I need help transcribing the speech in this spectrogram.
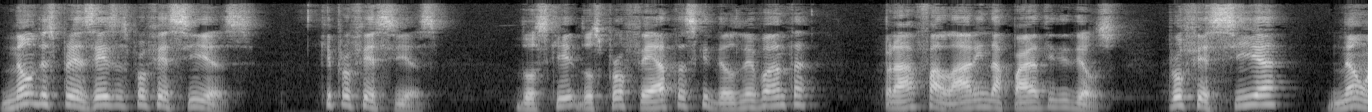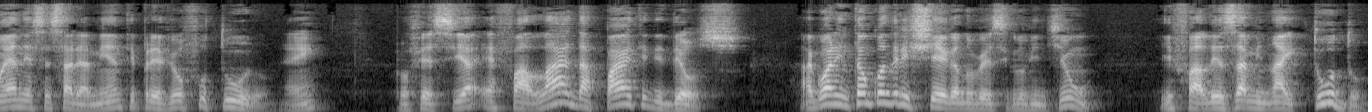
Não desprezeis as profecias. Que profecias? Dos, que, dos profetas que Deus levanta para falarem da parte de Deus. Profecia não é necessariamente prever o futuro, hein? Profecia é falar da parte de Deus. Agora, então, quando ele chega no versículo 21 e fala examinai tudo,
